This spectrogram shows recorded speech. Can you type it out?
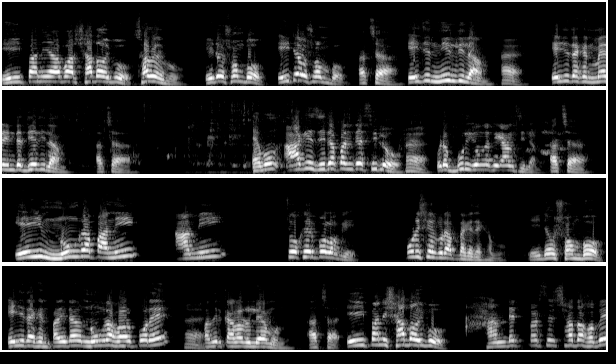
এই পানি আবার সাদা হইব? সাদা হইব। এটাও সম্ভব? এইটাও সম্ভব। আচ্ছা। এই যে নীল দিলাম হ্যাঁ। এই যে দেখেন ম্যারিনটা দিয়ে দিলাম। আচ্ছা। এবং আগে যেটা পানিটা ছিল হ্যাঁ। ওটা বুড়িগঙ্গা থেকে আনছিলাম। আচ্ছা। এই নোংরা পানি আমি চোখের পলকে পরিষ্কার করে আপনাকে দেখাবো। এইটাও সম্ভব। এই যে দেখেন পানিটা নোংরা হওয়ার পরে হ্যাঁ। পানির কালার হলো এমন। আচ্ছা এই পানি সাদা হইব? হান্ড্রেড পার্সেন্ট সাদা হবে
